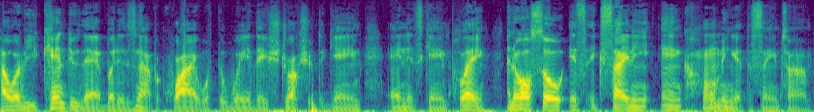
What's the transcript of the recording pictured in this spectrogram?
However, you can do that, but it's not required with the way they've structured the game and its gameplay. And also, it's exciting and calming at the same time.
